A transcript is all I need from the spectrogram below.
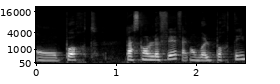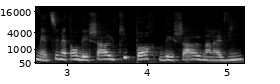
on porte. Parce qu'on le fait, fait qu'on va le porter. Mais tu sais, mettons des châles. Qui porte des châles dans la vie?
